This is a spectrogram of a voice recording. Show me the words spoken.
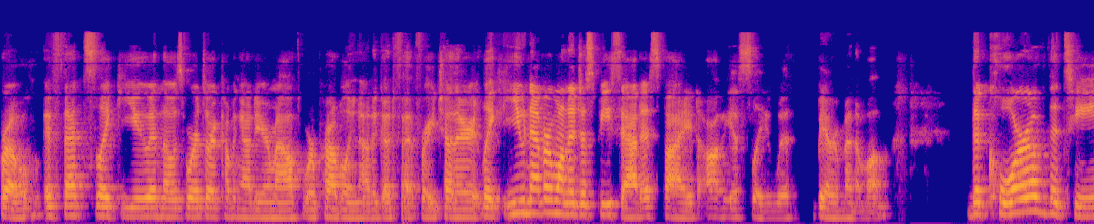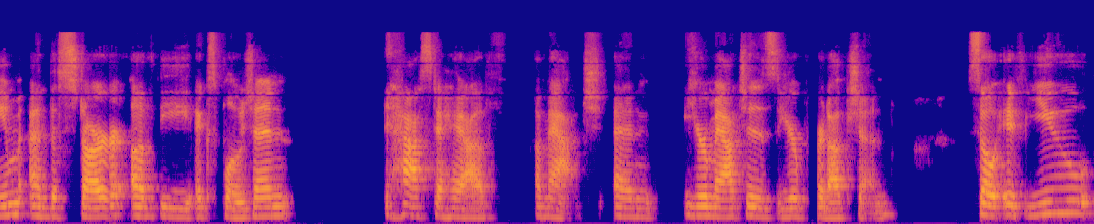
bro, if that's like you and those words are coming out of your mouth, we're probably not a good fit for each other. Like you never want to just be satisfied, obviously, with bare minimum. The core of the team and the start of the explosion has to have a match, and your matches your production. So if you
